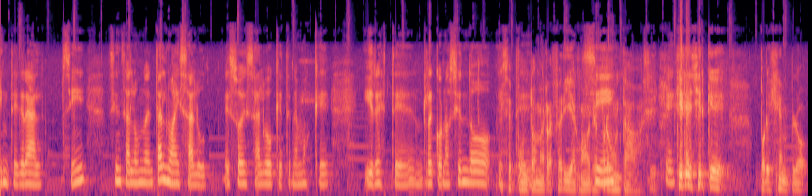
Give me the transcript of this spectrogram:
integral, ¿sí? Sin salud mental no hay salud. Eso es algo que tenemos que ir este, reconociendo. Ese este, punto me refería cuando te preguntaba. Quiere decir que, por ejemplo,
